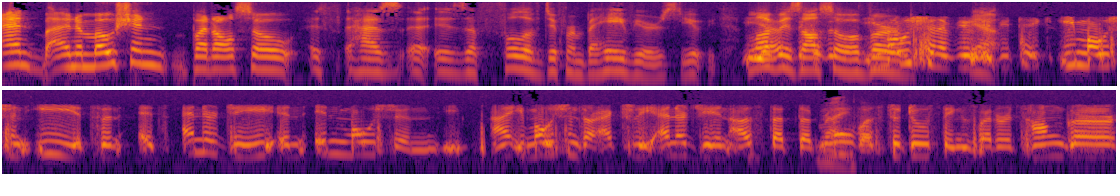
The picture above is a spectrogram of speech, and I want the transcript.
and an emotion, but also has uh, is a full of different behaviors. You, love Yes, is also a verb. Emotion. If you Yeah. if you take emotion, E, it's an it's energy in in motion. Uh, emotions are actually energy in us that that Right. move us to do things. Whether it's hunger,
